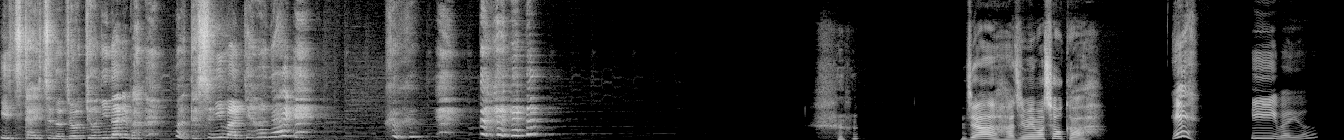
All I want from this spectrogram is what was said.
1対1の状況になれば私に負けはない。じゃあ始めましょうか。ええいいわよ。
